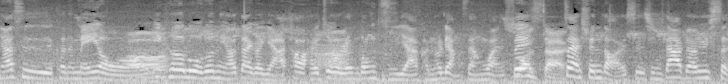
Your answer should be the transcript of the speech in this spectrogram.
牙齿可能没有哦，一颗如果说你要戴个牙套，还做人工植牙，可能两三万。所以再宣导一次，请，大家不要去省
